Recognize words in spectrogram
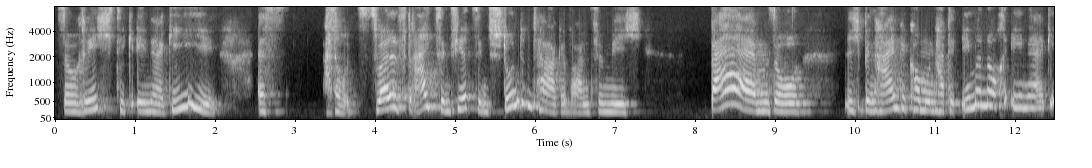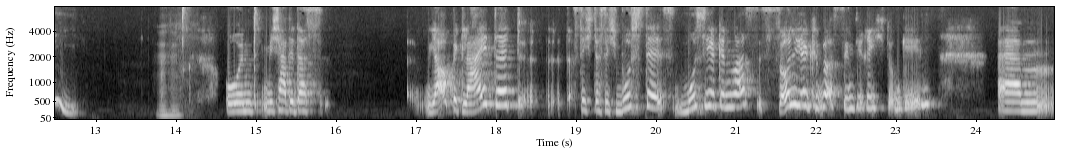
so richtig Energie. Es, also 12, 13, 14 Stunden Tage waren für mich Bam, so ich bin heimgekommen und hatte immer noch Energie. Mhm. Und mich hatte das ja, begleitet, dass ich, dass ich wusste, es muss irgendwas, es soll irgendwas in die Richtung gehen. Ähm,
